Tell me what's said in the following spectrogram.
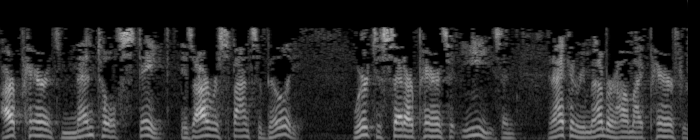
Our parents' mental state is our responsibility. We're to set our parents at ease and and I can remember how my parents were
